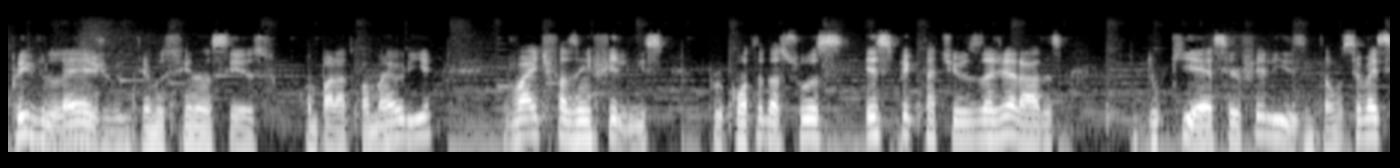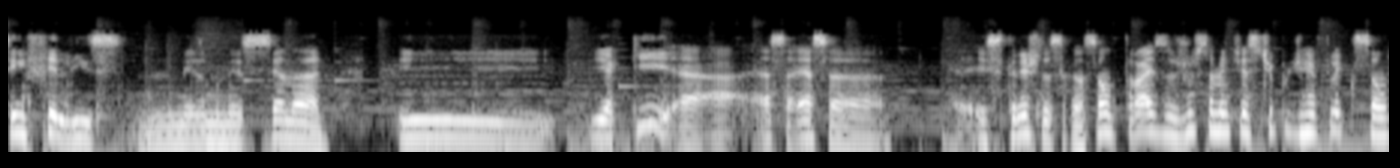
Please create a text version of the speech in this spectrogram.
privilégio em termos financeiros comparado com a maioria, vai te fazer infeliz por conta das suas expectativas exageradas do que é ser feliz. Então você vai ser infeliz mesmo nesse cenário. E, e aqui essa, essa, esse trecho dessa canção traz justamente esse tipo de reflexão.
